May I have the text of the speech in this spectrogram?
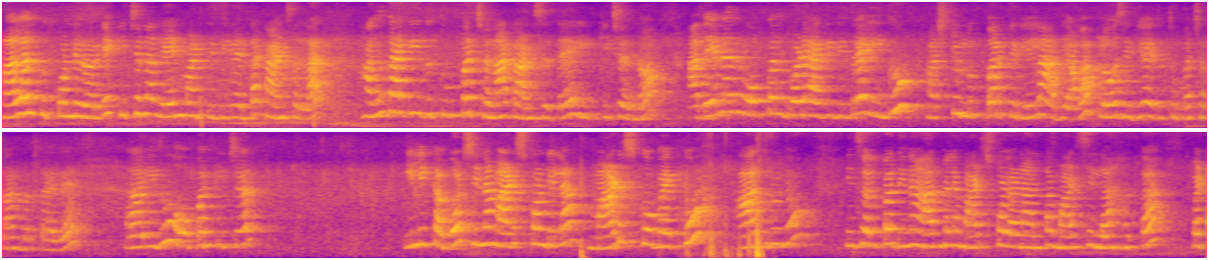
ಹಾಲಲ್ಲಿ ಕುತ್ಕೊಂಡಿರೋರಿಗೆ ಕಿಚನಲ್ಲಿ ಏನು ಮಾಡ್ತಿದ್ದೀವಿ ಅಂತ ಕಾಣಿಸಲ್ಲ. ಹಾಗಾಗಿ ಇದು ತುಂಬ ಚೆನ್ನಾಗಿ ಕಾಣಿಸುತ್ತೆ ಈ ಕಿಚನ್ನು. ಅದೇನಾದರೂ ಓಪನ್ ಗೋಡೆ ಆಗಿದ್ದಿದ್ರೆ ಇದು ಅಷ್ಟು ಲುಕ್ ಬರ್ತಿರ್ಲಿಲ್ಲ. ಅದು ಯಾವಾಗ ಕ್ಲೋಸ್ ಇದೆಯೋ ಇದು ತುಂಬ ಚೆನ್ನಾಗಿ ಬರ್ತಾ ಇದೆ. ಇದು ಓಪನ್ ಕಿಚನ್. ಇಲ್ಲಿ ಕಬೋರ್ಡ್ಸ್ ಇನ್ನ ಮಾಡಿಸ್ಕೊಂಡಿಲ್ಲ. ಮಾಡಿಸ್ಕೋಬೇಕು. ಆದ್ರೂ ಇನ್ನು ಸ್ವಲ್ಪ ದಿನ ಆದಮೇಲೆ ಮಾಡಿಸ್ಕೊಳ್ಳೋಣ ಅಂತ ಮಾಡಿಸಿಲ್ಲ ಅಕ್ಕ. ಬಟ್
